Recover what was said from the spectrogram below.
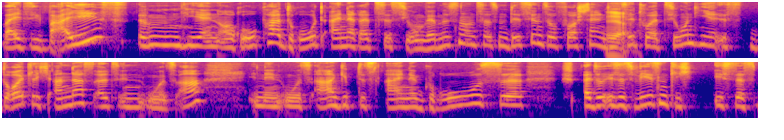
weil sie weiß, ähm, hier in Europa droht eine Rezession. Wir müssen uns das ein bisschen so vorstellen. Die Ja. Situation hier ist deutlich anders als in den USA. In den USA gibt es eine große, also ist es wesentlich, ist das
